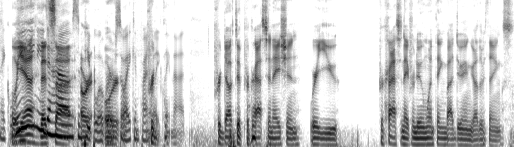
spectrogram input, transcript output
Like Well, we yeah, need to that's, uh, have some or- people over so I can finally pre- clean that. Productive procrastination, where you procrastinate from doing one thing by doing other things.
